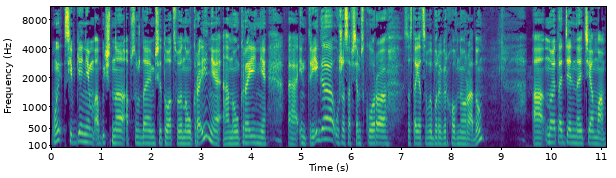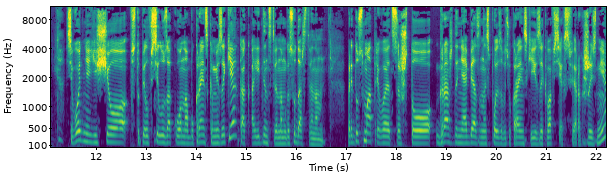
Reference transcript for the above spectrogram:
Мы с Евгением обычно обсуждаем ситуацию на Украине, а на Украине э, интрига. Уже совсем скоро состоятся выборы в Верховную Раду. А, но это отдельная тема. Сегодня еще вступил в силу закон об украинском языке как о единственном государственном предусматривается, что граждане обязаны использовать украинский язык во всех сферах жизни,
